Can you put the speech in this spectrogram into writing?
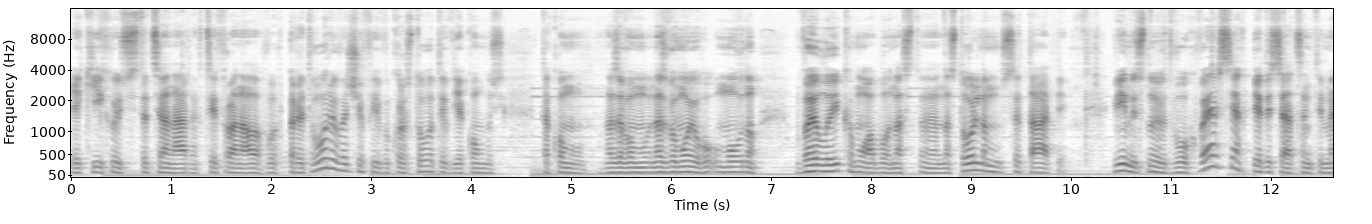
якихось стаціонарних цифроаналогових перетворювачів і використовувати в якомусь такому, називаємо, назвемо його умовно, великому або настольному сетапі. Він існує в двох версіях: 50 см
